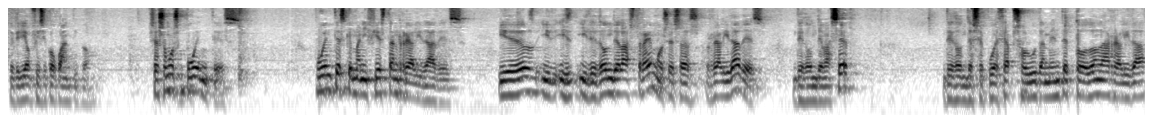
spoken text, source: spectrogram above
que diría un físico cuántico. O sea, somos puentes. Puentes que manifiestan realidades. ¿Y de, dónde las traemos esas realidades? ¿De dónde va a ser? De dónde se cuece absolutamente todo en la realidad.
